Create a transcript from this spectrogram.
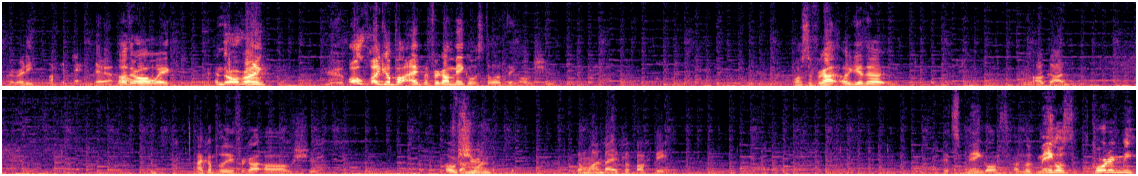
Alright, ready? Okay, they're Oh, they're all awake. And they're all running. Oh my god, I forgot Mango was still a thing. Oh, shoot. Also forgot. Oh, yeah, the. Oh god. I completely forgot. Oh, shoot. Oh, someone, shoot. someone died to fuck the. It's Mango. I'm, look, Mango's cornering me.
